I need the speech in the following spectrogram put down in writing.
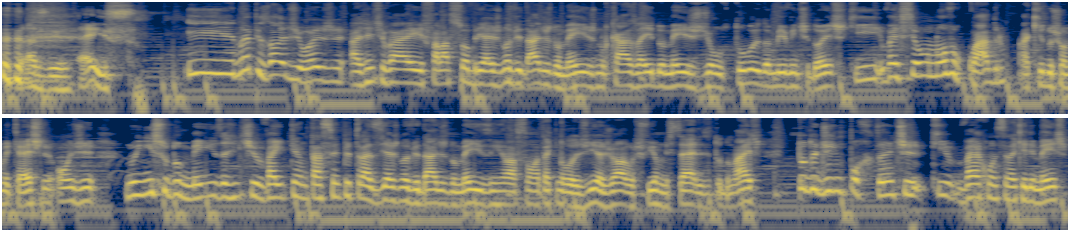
no Brasil. Brasil. é isso. E no episódio de hoje a gente vai falar sobre as novidades do mês, no caso aí do mês de outubro de 2022, que vai ser um novo quadro aqui do Showmecast, onde no início do mês a gente vai tentar sempre trazer as novidades do mês em relação à tecnologia, jogos, filmes, séries e tudo mais. Tudo de importante que vai acontecer naquele mês.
